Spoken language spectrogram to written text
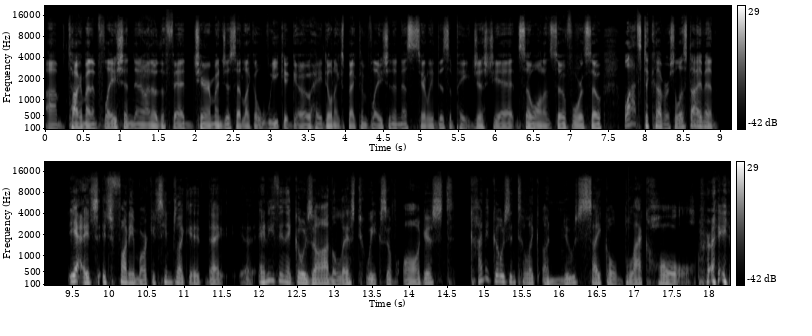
um, talking about inflation, know, I know the Fed chairman just said like a week ago, hey, don't expect inflation to necessarily dissipate just yet, and so on and so forth. So, lots to cover. So, let's dive in. Yeah, it's it's funny, Mark. It seems like it, that uh, anything that goes on the last two weeks of August kind of goes into like a news cycle black hole, right?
